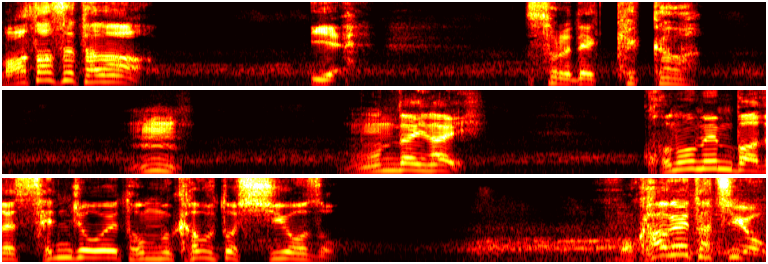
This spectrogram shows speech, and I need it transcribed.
待たせたな。いえそれで結果は？うん問題ない。このメンバーで戦場へと向かうとしようぞ。火影たちよ。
